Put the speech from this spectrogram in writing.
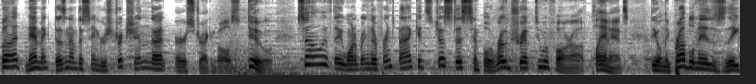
but Namek doesn't have the same restriction that Earth's Dragon Balls do. So if they want to bring their friends back, it's just a simple road trip to a far-off planet. The only problem is they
